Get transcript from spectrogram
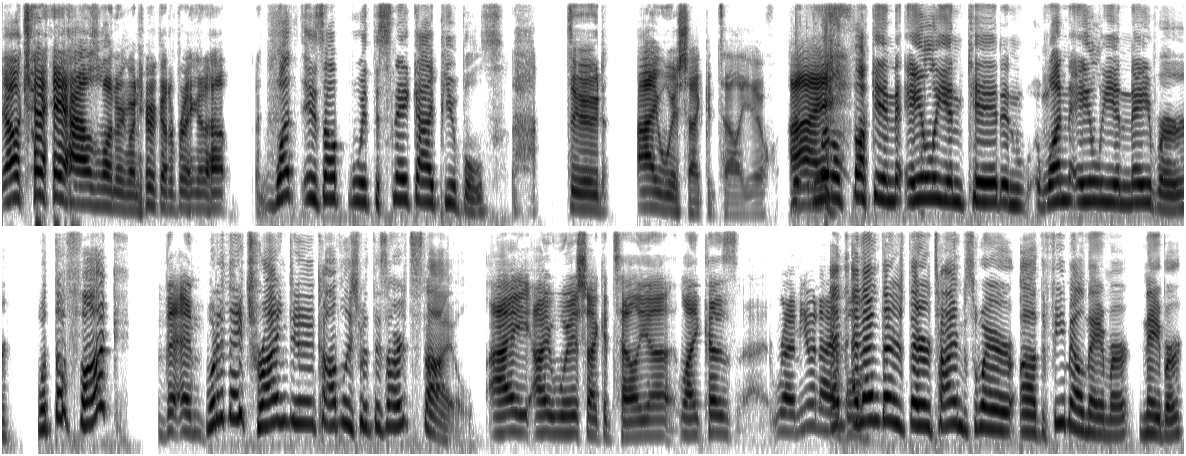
Okay, I was wondering when you were going to bring it up. What is up with the snake eye pupils Dude, I wish I could tell you. I little fucking alien kid and one alien neighbor. What the fuck? the, and What are they trying to accomplish with this art style? I I wish I could tell you like cuz Rem, you and I And, both- and then there's there are times where uh the female neighbor neighbor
